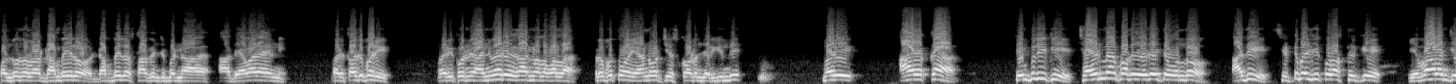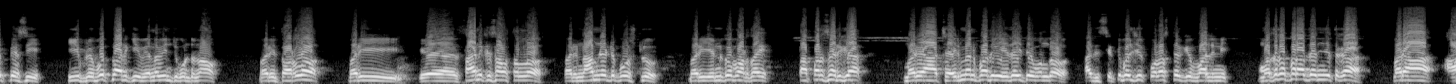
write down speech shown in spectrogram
పంతొమ్మిది వందల డెబ్బైలో డెబ్బైలో స్థాపించబడిన ఆ- దేవాలయాన్ని మరి తదుపరి మరి కొన్ని అనివార్య కారణాల వల్ల ప్రభుత్వం హ్యాండ్ చేసుకోవడం జరిగింది. మరి ఆ యొక్క టెంపుల్కి చైర్మన్ పదవి ఏదైతే ఉందో అది సెట్టుబల్జీ కులస్తులకి ఇవ్వాలని చెప్పేసి ఈ ప్రభుత్వానికి విన్నవించుకుంటున్నాం. మరి త్వరలో మరి స్థానిక సంస్థల్లో మరి నామినేట్ పోస్టులు మరి ఎన్నుకోబడతాయి తప్పనిసరిగా. మరి ఆ చైర్మన్ పదవి ఏదైతే ఉందో అది సెట్టుబల్జీ కులస్తులకు ఇవ్వాలని మొదట ప్రాధాన్యతగా మరి ఆ ఆ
